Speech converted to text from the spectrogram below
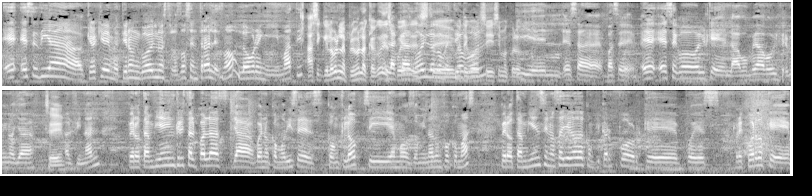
E, ese día creo que metieron gol nuestros dos centrales, ¿no? Lobren y Mati. Ah, sí, que Lobren la primera la cagó y después la cagó y luego este, metió gol, Sí, sí me acuerdo. Y el, esa base, e, ese gol que la bombea Bobby Firmino ya al final. Pero también Crystal Palace ya, bueno, como dices, con Klopp sí hemos dominado un poco más, pero también se nos ha llegado a complicar porque pues recuerdo que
